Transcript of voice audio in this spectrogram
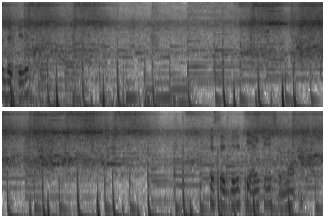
Is that because of the ability? Because the ability actually is a lot.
